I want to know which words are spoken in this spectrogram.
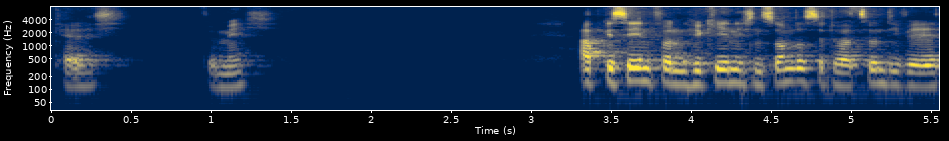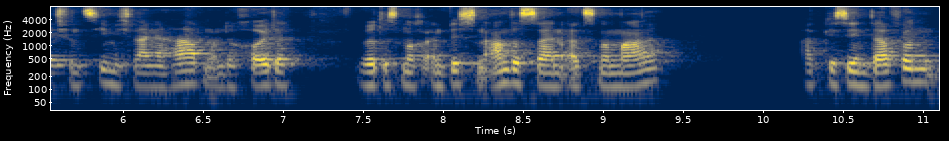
Kelch für mich. Abgesehen von hygienischen Sondersituationen, die wir jetzt schon ziemlich lange haben und auch heute wird es noch ein bisschen anders sein als normal. Abgesehen davon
